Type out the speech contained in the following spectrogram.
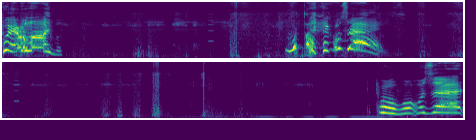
We're alive! What the heck was that? Bro, what was that?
